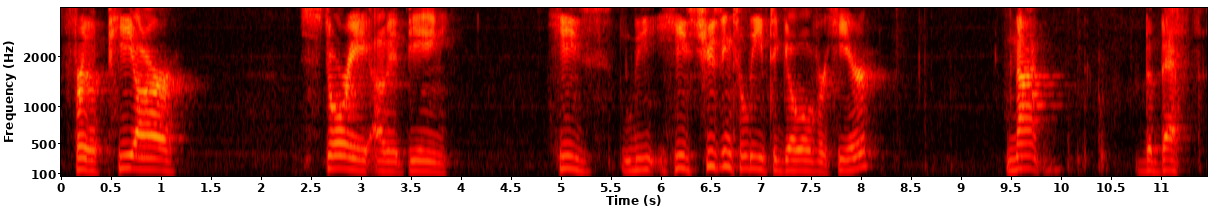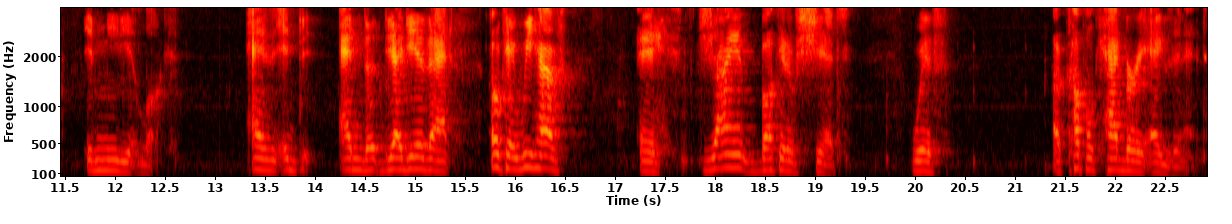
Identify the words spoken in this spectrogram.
for the PR story of it being, he's he's choosing to leave to go over here. Not the best immediate look. And it and the, the idea that okay, we have a giant bucket of shit with a couple Cadbury eggs in it.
